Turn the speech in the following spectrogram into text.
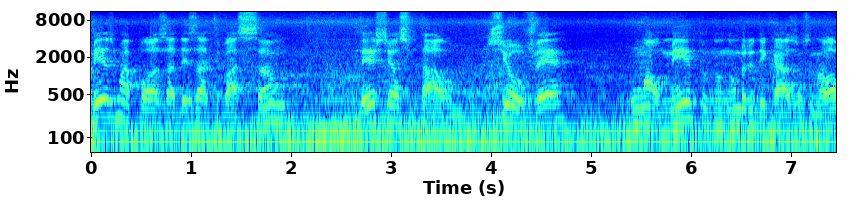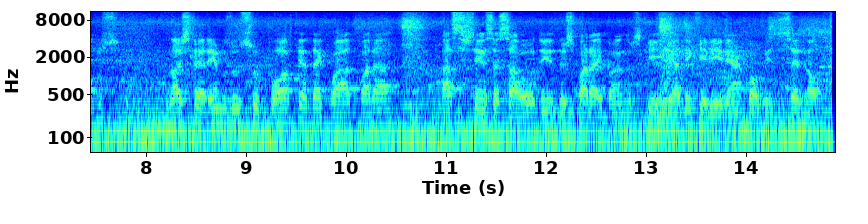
mesmo após a desativação deste hospital, se houver um aumento no número de casos novos, nós teremos o suporte adequado para a assistência à saúde dos paraibanos que adquirirem a Covid-19.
